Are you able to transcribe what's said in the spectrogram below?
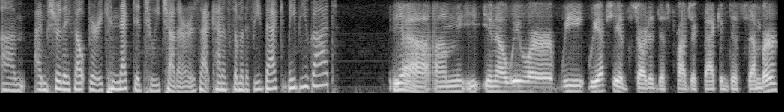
Um, I'm sure they felt very connected to each other. Is that kind of some of the feedback maybe you got? Yeah, um, you know, we were we we actually had started this project back in December,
